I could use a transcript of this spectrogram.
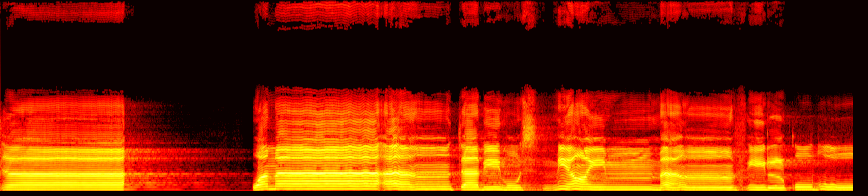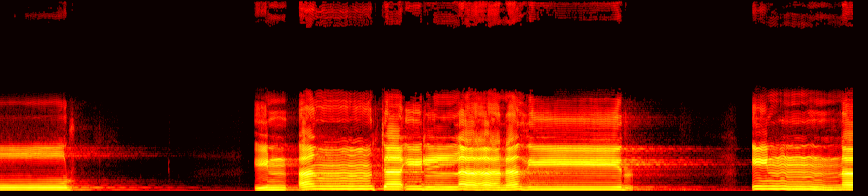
يشاء وما انت بمسمع من في القبور ان انت الا نذير انا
